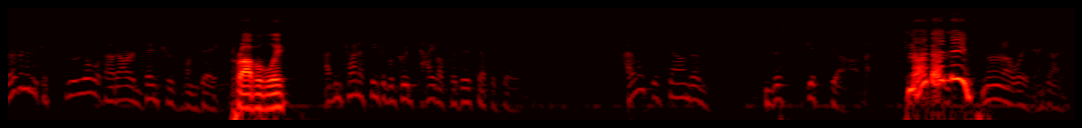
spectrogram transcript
they're gonna make a serial about our adventures one day. Probably. I've been trying to think of a good title for this episode. I like the sound of The Skip Job. It's not a bad name. No, no, no, wait, I got it.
